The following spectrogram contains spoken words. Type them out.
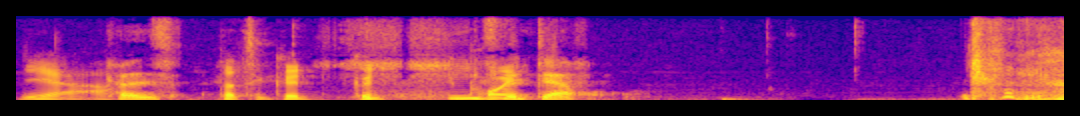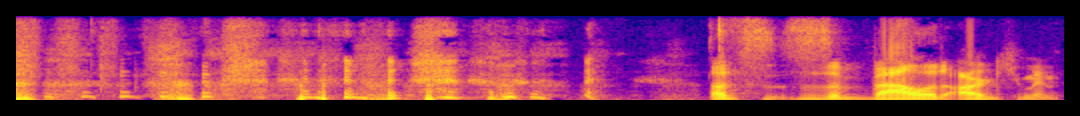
Yeah. because That's a good good he's the devil That's this is a valid argument.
